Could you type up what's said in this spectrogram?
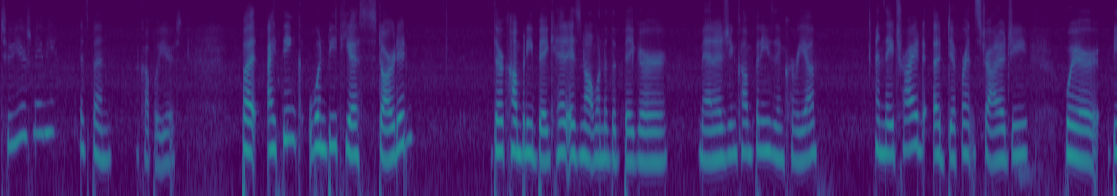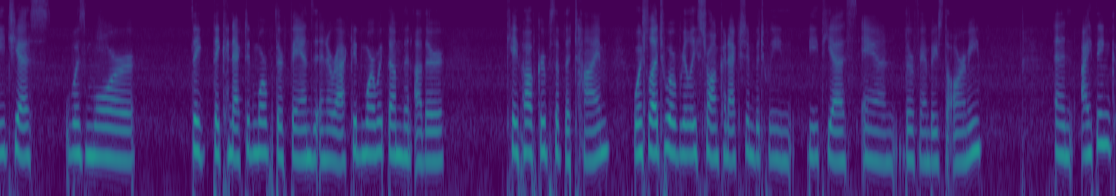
two years maybe. It's been a couple years, but I think when BTS started, their company Big Hit is not one of the bigger managing companies in Korea, and they tried a different strategy where BTS was more they they connected more with their fans and interacted more with them than other K-pop groups of the time, which led to a really strong connection between BTS and their fan base, the ARMY. And I think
